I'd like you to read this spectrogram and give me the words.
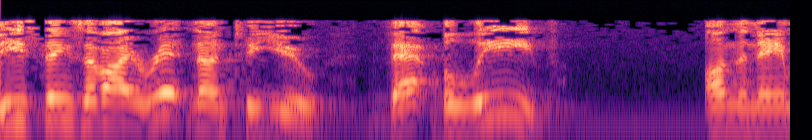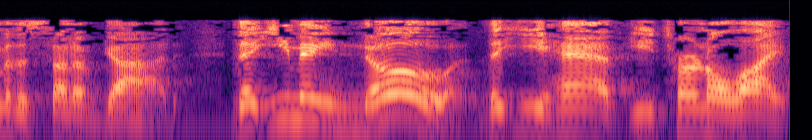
These things have I written unto you that believe on the name of the Son of God, that ye may know that ye have eternal life,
